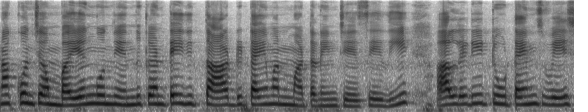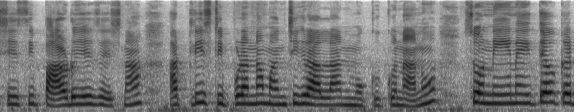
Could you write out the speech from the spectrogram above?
నాకు కొంచెం భయంగా ఉంది. ఎందుకంటే ఇది థర్డ్ టైం అనమాట నేను చేసేది. ఆల్రెడీ టూ టైమ్స్ వేస్ట్ చేసి పాడు చేసేసిన అట్లీస్ట్ ఇప్పుడన్నా మంచిగా రాలా అని మొక్కుకున్నాను. సో నేనైతే ఒక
